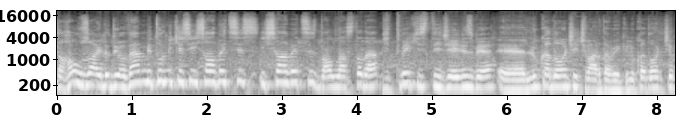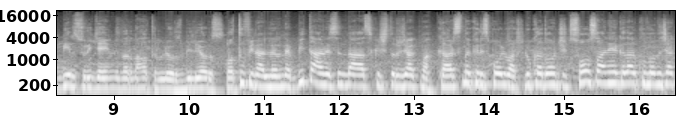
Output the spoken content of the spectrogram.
Daha uzaylı diyor. Wemby turnikesi isabetsiz. isabetsiz. Dallas'ta da gitmek isteyeceğiniz bir e, Luka Doncic var tabii ki. Luka Doncic'in bir sürü game winner'ını hatırlıyoruz, biliyoruz. Batı finallerine bir tanesini daha sıkıştıracak mı? Karşısında Chris Paul var. Luka Doncic son saniyeye kadar kullanacak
